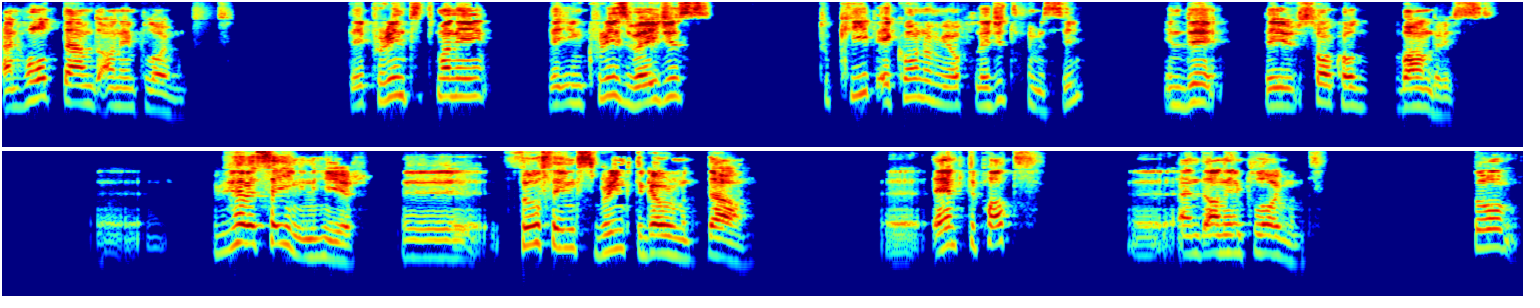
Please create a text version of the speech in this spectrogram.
and hold down the unemployment. They printed money, they increased wages, to keep economy of legitimacy in the their so-called boundaries. Uh, we have a saying in here, uh, two things bring the government down, uh, empty pot uh, and unemployment. So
